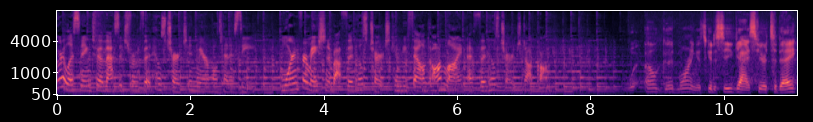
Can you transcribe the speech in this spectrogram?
are listening to a message from Foothills Church in Maryville, Tennessee. More information about Foothills Church can be found online at foothillschurch.com. Well, good morning. It's good to see you guys here today.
